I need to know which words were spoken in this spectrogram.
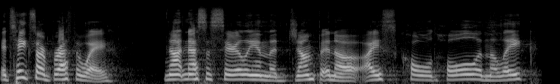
It takes our breath away, not necessarily in the jump in a ice cold hole in the lake,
